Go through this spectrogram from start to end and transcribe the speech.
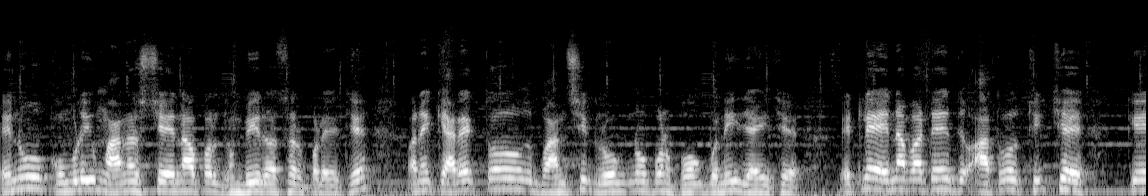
એનું કુમળી માનસ છે એના પર ગંભીર અસર પડે છે અને ક્યારેક તો માનસિક રોગનો પણ ભોગ બની જાય છે. એટલે એના માટે આ તો ઠીક છે. કે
